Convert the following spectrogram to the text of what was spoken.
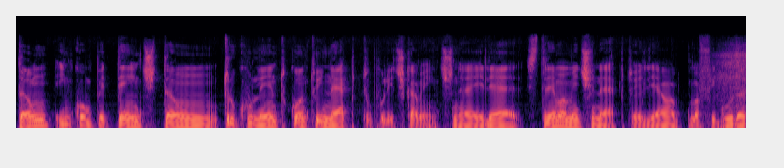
tão incompetente, tão truculento quanto inepto politicamente, né? Ele é extremamente inepto, ele é uma, uma figura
